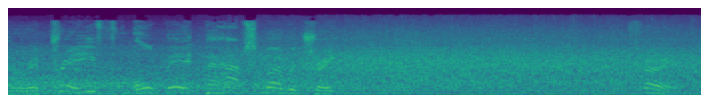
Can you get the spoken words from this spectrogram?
A reprieve, albeit perhaps momentary. Throw it.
